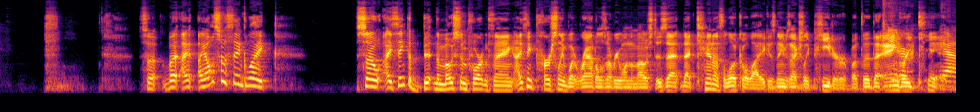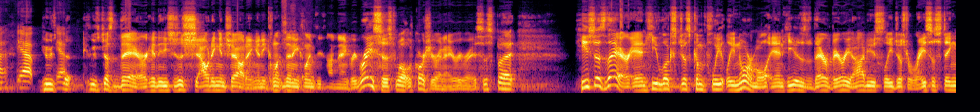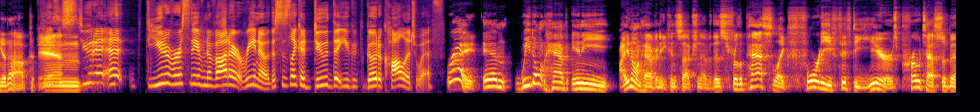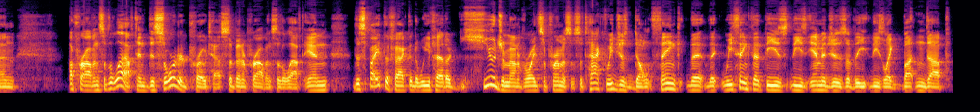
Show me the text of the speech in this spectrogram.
So, but I, I also think like, so I think the bit, the most important thing, I think personally, what rattles everyone the most is that that Kenneth lookalike. His name's actually Peter, but the the Peter. angry kid, yeah, yeah, who's yep. who's just there and he's just shouting and shouting, and he then he claims he's not an angry racist. Well, of course you're an angry racist, but he's just there and he looks just completely normal and he is there very obviously just racisting it up he's and a student at the university of nevada at reno. This is like a dude that you could go to college with. Right and we don't have any i don't have any conception of this. For the past like 40 50 years protests have been a province of the left, and disordered protests have been a province of the left. And despite the fact that we've had a huge amount of white supremacists attacked, we just don't think that, that we think that these these images of the these like buttoned up,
